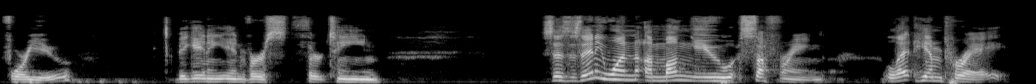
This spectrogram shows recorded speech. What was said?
for you? Beginning in verse 13 says, Is anyone among you suffering? Let him pray.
